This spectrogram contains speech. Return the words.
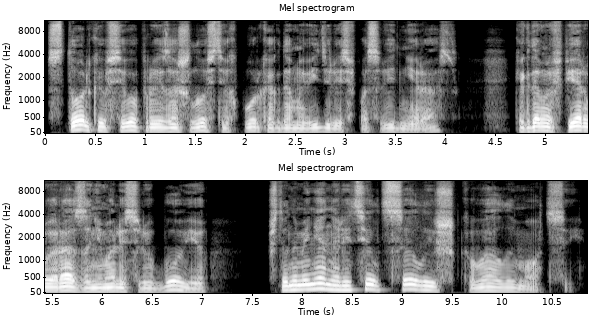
Столько всего произошло с тех пор, когда мы виделись в последний раз, когда мы в первый раз занимались любовью, что на меня налетел целый шквал эмоций.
